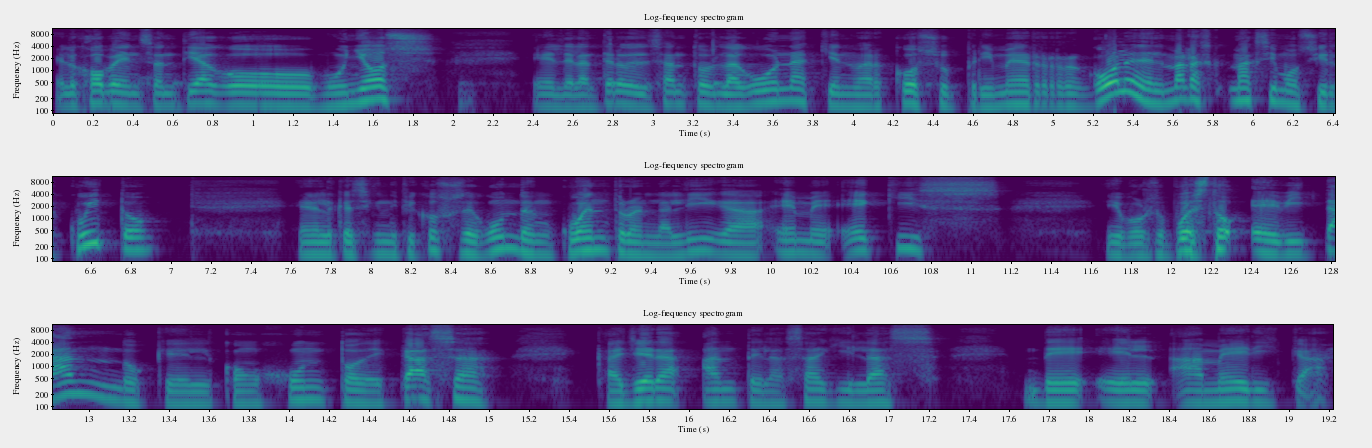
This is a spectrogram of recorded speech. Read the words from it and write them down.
el joven Santiago Muñoz, el delantero del Santos Laguna, quien marcó su primer gol en el máximo circuito, en el que significó su segundo encuentro en la Liga MX y por supuesto evitando que el conjunto de casa cayera ante las Águilas de el América.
